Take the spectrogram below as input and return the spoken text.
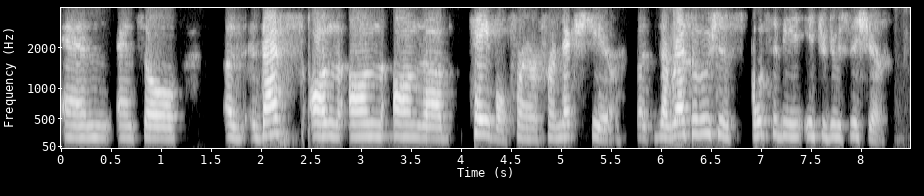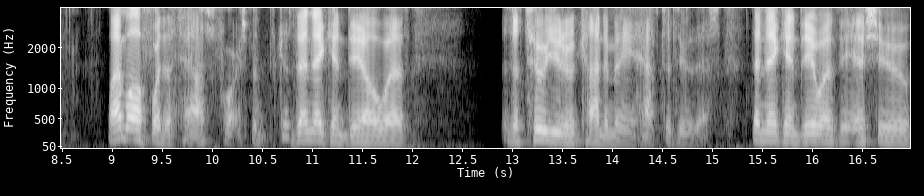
and and so uh, that's on on on the table for for next year. But the resolution is supposed to be introduced this year. Well, I'm all for the task force, but because then they can deal with the two unit condominium have to do this. Then they can deal with the issue.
